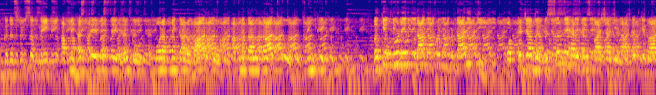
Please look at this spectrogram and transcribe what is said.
مقدس یوسف نے اپنے ہستے بستے گھر کو اور اپنے کاروبار کو، اپنے تعلقات کو نہیں دیکھا۔ بلکہ انہوں نے خدا کی فرمان برداری کی۔ اور پھر جب مصر میں ہیرودیس بادشاہ کی ہلاکت کے بعد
